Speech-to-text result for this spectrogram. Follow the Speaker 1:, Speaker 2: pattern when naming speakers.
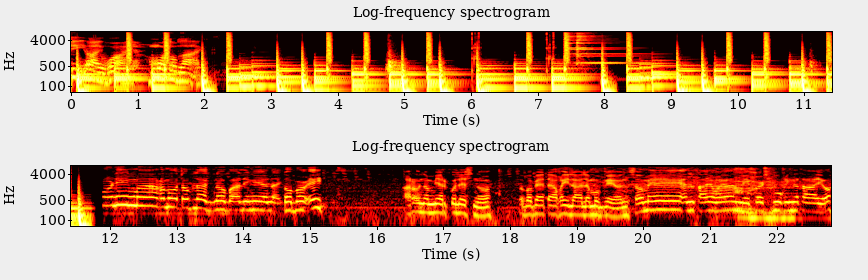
Speaker 1: DIY Motovlog
Speaker 2: Morning mga kamoto vlog, no? Bali ngayon ay October 8. Araw ng Miyerkules, no? So babeta ako kay Lalamove ngayon. So may ano tayo ngayon, may first booking na tayo.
